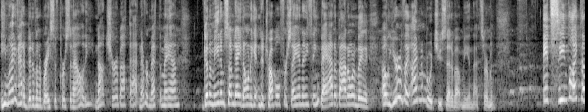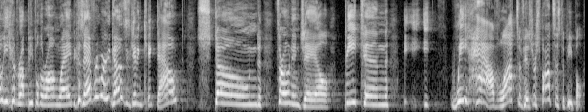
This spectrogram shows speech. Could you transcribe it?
He might have had a bit of an abrasive personality. Not sure about that. Never met the man to meet him someday. Don't want to get into trouble for saying anything bad about him. Be like, oh, you're the, I remember what you said about me in that sermon. It seemed like, though, he could rub people the wrong way because everywhere he goes, he's getting kicked out, stoned, thrown in jail, beaten. We have lots of his responses to people.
